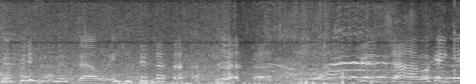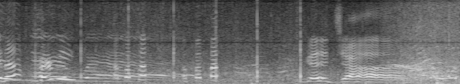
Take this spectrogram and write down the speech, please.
He's on his belly. Good job. Okay, get up. Hurry. Up, up, up. Up, up, up. Good job.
